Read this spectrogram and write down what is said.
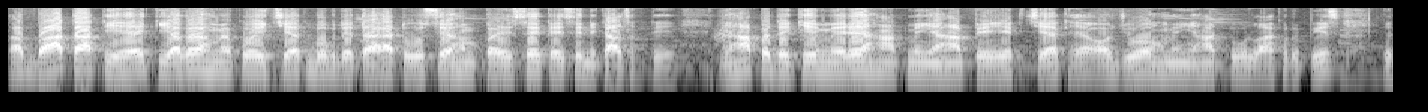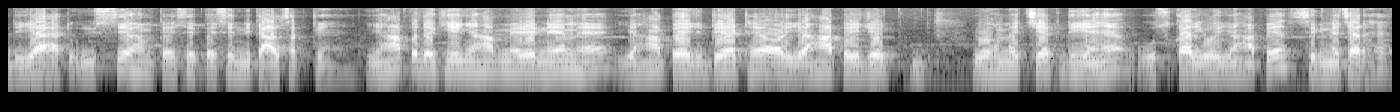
अब बात आती है कि अगर हमें कोई चेक बुक देता है तो उससे हम पैसे कैसे निकाल सकते हैं? यहाँ पर देखिए, मेरे हाथ में यहाँ पे एक चेक है और जो हमें यहाँ टू लाख रुपीस जो दिया है तो इससे हम कैसे पैसे निकाल सकते हैं? यहाँ पर देखिए, यहाँ मेरे नेम है, यहाँ पे डेट है और यहाँ पे जो जो हमें चेक दिए हैं, उसका जो यहाँ पे सिग्नेचर है।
